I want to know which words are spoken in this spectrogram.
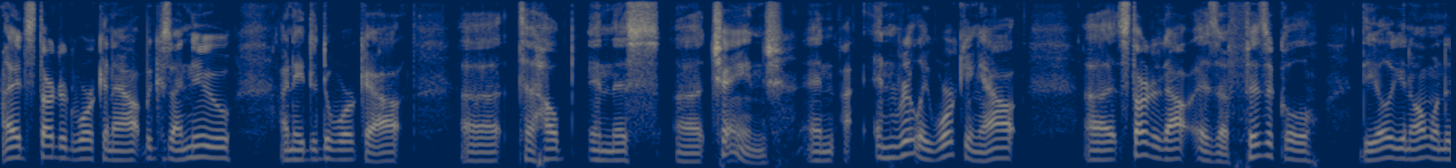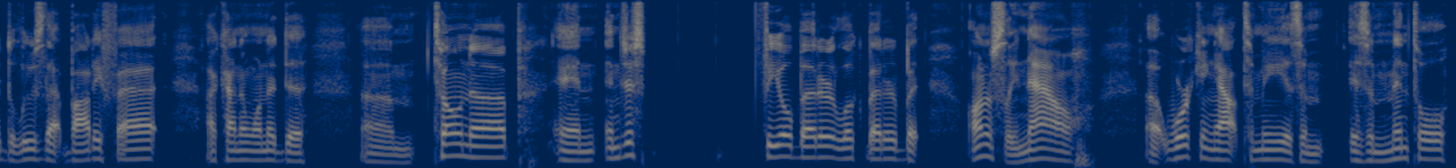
I had started working out because I knew I needed to work out uh, to help in this uh, change, and and really working out. Uh, it started out as a physical deal. You know, I wanted to lose that body fat. I kind of wanted to um, tone up and and just feel better, look better. But honestly, now uh, working out to me is a is a mental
